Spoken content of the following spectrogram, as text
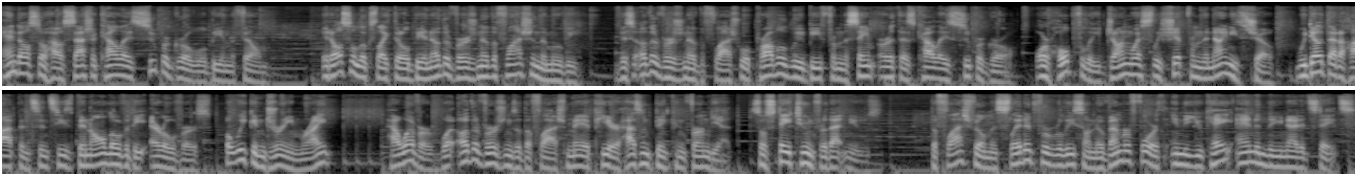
And also how Sasha Calle's Supergirl will be in the film. It also looks like there will be another version of the Flash in the movie. This other version of the Flash will probably be from the same Earth as Calle's Supergirl, or hopefully John Wesley Shipp from the 90s show. We doubt that'll happen since he's been all over the Arrowverse, but we can dream, right? However, what other versions of the Flash may appear hasn't been confirmed yet, so stay tuned for that news. The Flash film is slated for release on November 4th in the UK and in the United States.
